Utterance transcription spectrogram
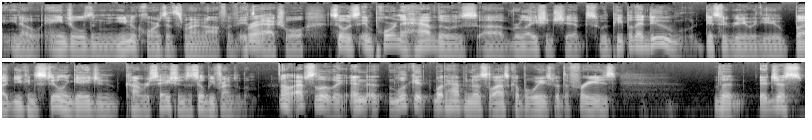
you know angels and unicorns that's running off of. It's Right. actual. So it's important to have those uh, relationships with people that do disagree with you, but you can still engage in conversations and still be friends with them. Oh, absolutely. And uh, look at what happened to us the last couple of weeks with the freeze. The it just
